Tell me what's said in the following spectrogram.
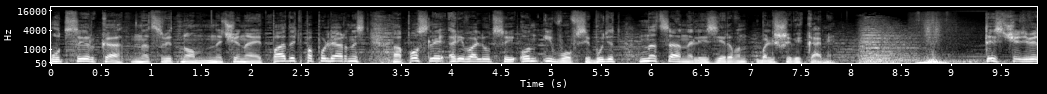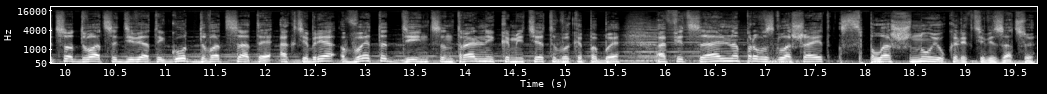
у цирка на Цветном начинает падать популярность, а после революции он и вовсе будет национализирован большевиками. 1929 год, 20 октября. В этот день Центральный комитет ВКПБ официально провозглашает сплошную коллективизацию,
